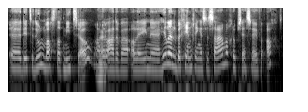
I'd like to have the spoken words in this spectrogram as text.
eh, dit te doen, was dat niet zo. Hadden, Nee. we, hadden we alleen... heel in het begin gingen ze samen, groep 6, 7, 8.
